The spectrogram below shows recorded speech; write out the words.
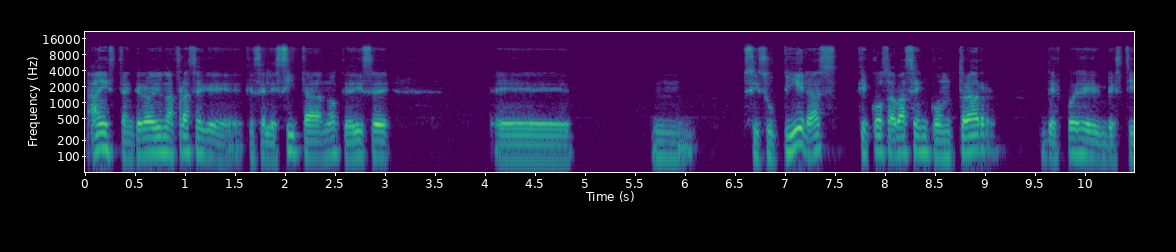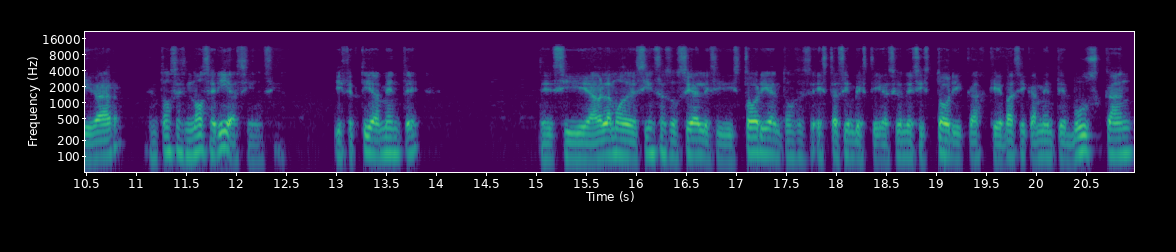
Einstein, creo que hay una frase que, que se le cita, ¿no? que dice, eh, mm, si supieras qué cosa vas a encontrar después de investigar, entonces no sería ciencia. Y efectivamente, eh, si hablamos de ciencias sociales y de historia, entonces estas investigaciones históricas que básicamente buscan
